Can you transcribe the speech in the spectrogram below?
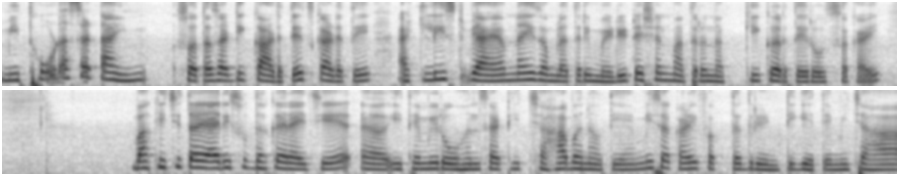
मी थोडासा टाईम स्वतःसाठी काढतेच काढते. ॲटलिस्ट व्यायाम नाही जमला तरी मेडिटेशन मात्र नक्की करते रोज सकाळी. बाकीची तयारीसुद्धा करायची आहे. इथे मी रोहनसाठी चहा बनवते आहे. मी सकाळी फक्त ग्रीन टी घेते. मी चहा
